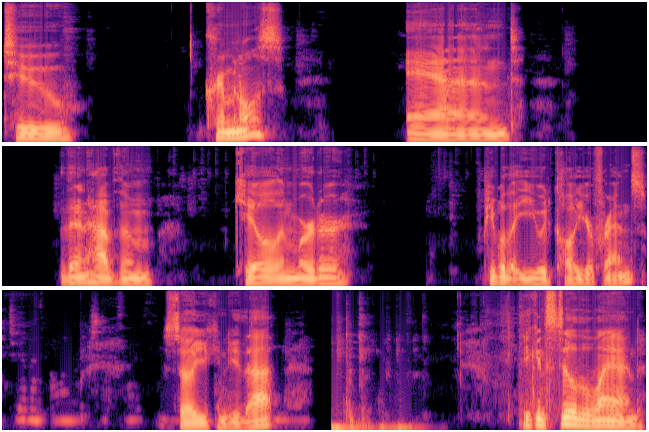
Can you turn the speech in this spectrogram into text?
to criminals and then have them kill and murder people that you would call your friends. So you can do that. You can steal the land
